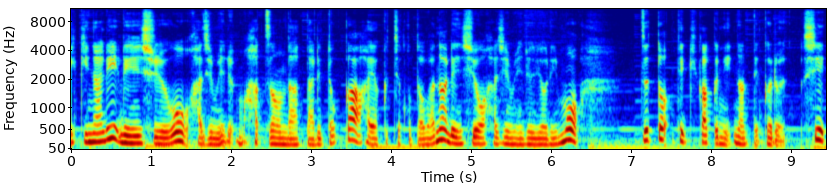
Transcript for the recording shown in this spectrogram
いきなり練習を始める、まあ、発音だったりとか早口言葉の練習を始めるよりもずっと的確になってくるし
